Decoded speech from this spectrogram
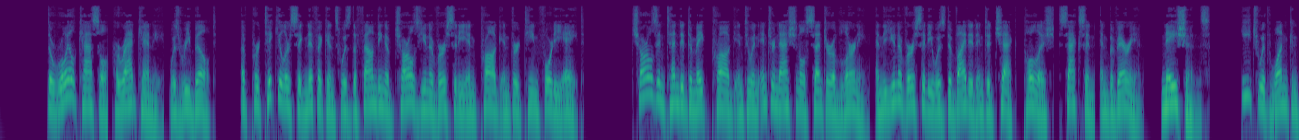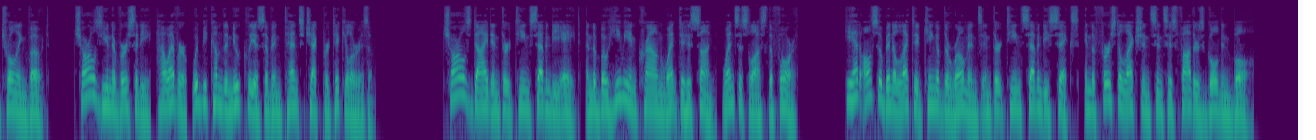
The royal castle, Hradčany, was rebuilt. Of particular significance was the founding of Charles University in Prague in 1348. Charles intended to make Prague into an international center of learning, and the university was divided into Czech, Polish, Saxon, and Bavarian nations each with one controlling vote. Charles University, however, would become the nucleus of intense Czech particularism. Charles died in 1378, and the Bohemian crown went to his son, Wenceslaus IV. He had also been elected King of the Romans in 1376, in the first election since his father's Golden Bull.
